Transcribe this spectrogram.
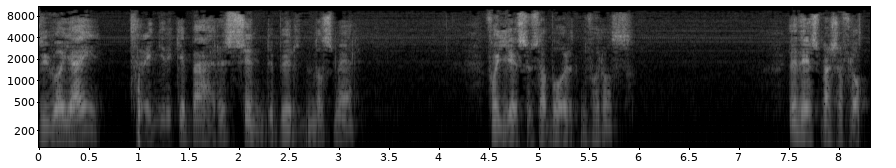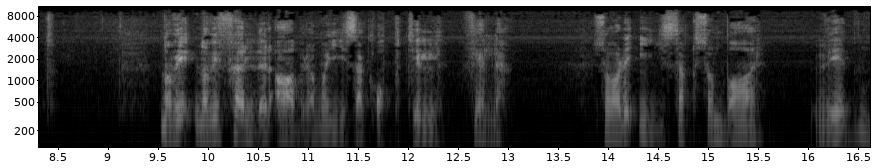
du og jeg trenger ikke bære syndebyrden oss mer. For Jesus har båret den for oss. Det er det som er så flott. Når vi, når vi følger Abraham og Isak opp til fjellet, så var det Isak som bar veden.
